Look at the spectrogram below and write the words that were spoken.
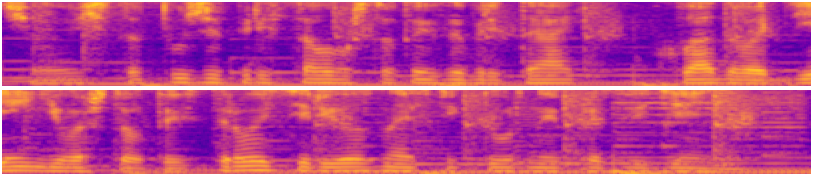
Человечество тут же перестало что-то изобретать, вкладывать деньги во что-то и строить серьезные архитектурные произведения.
